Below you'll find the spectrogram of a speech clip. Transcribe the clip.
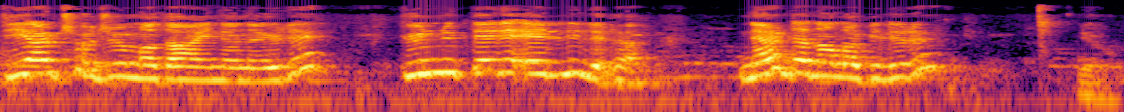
Diğer çocuğuma da aynen öyle. Günlükleri 50 lira. Nereden alabilirim? Yok.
